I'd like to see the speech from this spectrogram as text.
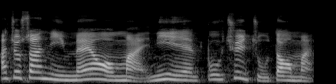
啊，就算你没有买，你也不去主动买，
